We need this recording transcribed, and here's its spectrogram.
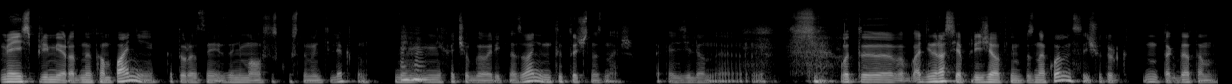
у меня есть пример одной компании, которая за- занималась искусственным интеллектом. Не- Мгм. не хочу говорить название, но ты точно знаешь. Такая зеленая. Вот э, один раз я приезжал к ним познакомиться, еще только, ну, тогда там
